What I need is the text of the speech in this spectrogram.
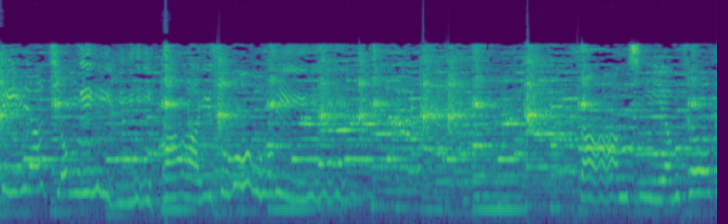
别将伊害死命，三生错敢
